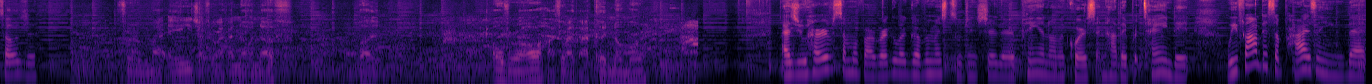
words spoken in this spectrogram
Told you. For my age, I feel like I know enough, but overall, I feel like I could know more. As you heard some of our regular government students share their opinion on the course and how they pertained it, we found it surprising that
